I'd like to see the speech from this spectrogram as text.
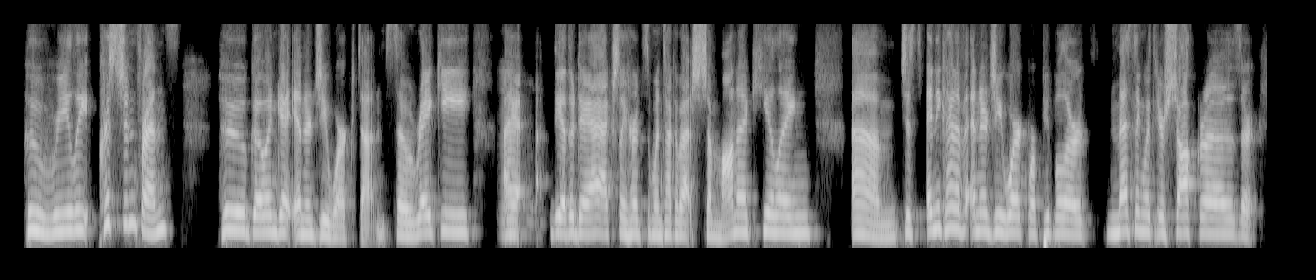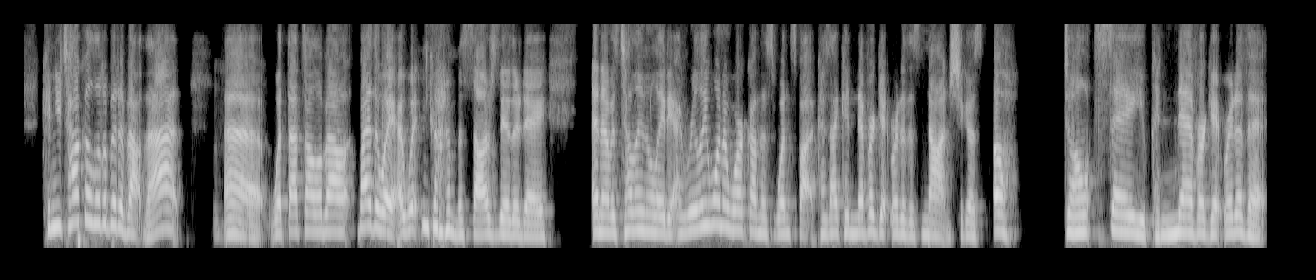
who really Christian friends who go and get energy work done. So Reiki, mm-hmm. I the other day I actually heard someone talk about shamanic healing, um, just any kind of energy work where people are messing with your chakras. Or can you talk a little bit about that? Mm-hmm. Uh, what that's all about? By the way, I went and got a massage the other day, and I was telling the lady I really want to work on this one spot because I can never get rid of this knot. And she goes, "Oh." Don't say you can never get rid of it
